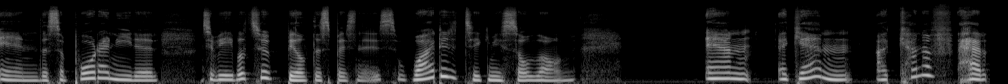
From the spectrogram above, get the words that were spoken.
and the support I needed to be able to build this business? Why did it take me so long? And again, I kind of had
